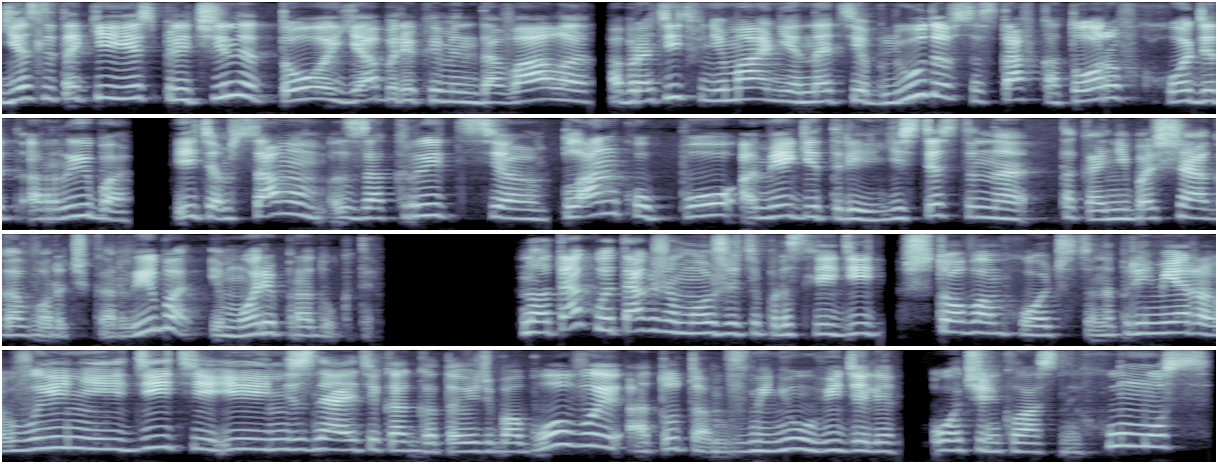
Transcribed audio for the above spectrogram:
Если такие есть причины, то я бы рекомендовала обратить внимание на те блюда, в состав которых входит рыба, и тем самым закрыть э, планку по омеге-3. Естественно, такая небольшая оговорочка – рыба и морепродукты. Ну а так вы также можете проследить, что вам хочется. Например, вы не едите и не знаете, как готовить бобовые, а тут там в меню увидели очень классный хумус,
